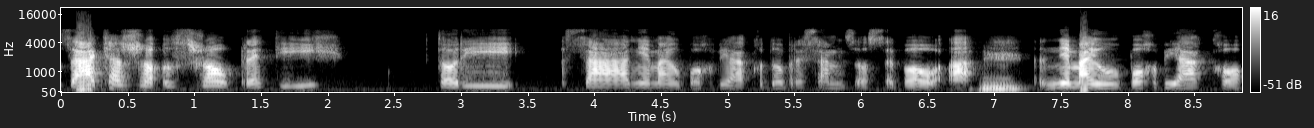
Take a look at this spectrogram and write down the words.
záťažou pre tých, ktorí sa nemajú Boh vie ako dobre sami so sebou a mm. nemajú Boh vie ako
